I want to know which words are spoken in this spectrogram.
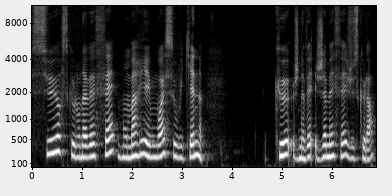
sur ce que l'on avait fait, mon mari et moi, ce week-end, que je n'avais jamais fait jusque-là,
